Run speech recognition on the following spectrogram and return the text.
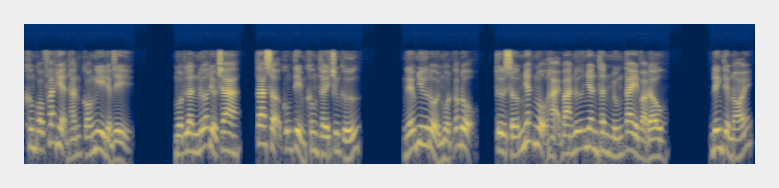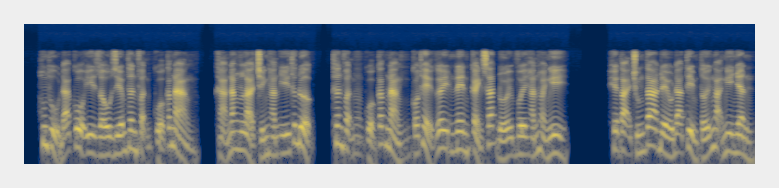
không có phát hiện hắn có nghi điểm gì. Một lần nữa điều tra, ta sợ cũng tìm không thấy chứng cứ. Nếu như đổi một góc độ từ sớm nhất ngộ hại ba nữ nhân thân nhúng tay vào đâu. Đinh tiềm nói, hung thủ đã cố ý giấu giếm thân phận của các nàng, khả năng là chính hắn ý thức được, thân phận của các nàng có thể gây nên cảnh sát đối với hắn hoài nghi. Hiện tại chúng ta đều đã tìm tới ngại nghi nhân,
